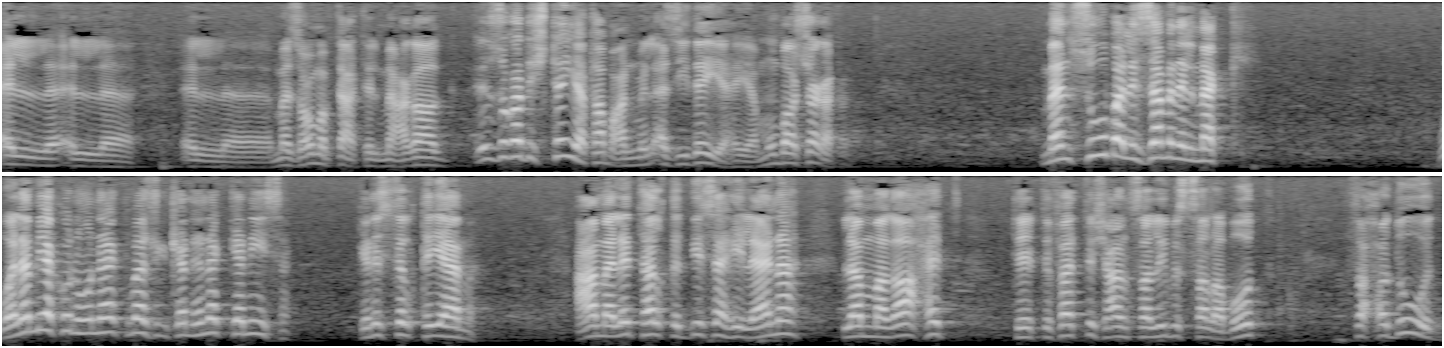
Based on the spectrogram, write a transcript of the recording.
ال- ال- المزعومة بتاعت المعراج الزرادشتيه طبعا من الأزيدية هي مباشرة. منسوبة للزمن المكي. ولم يكن هناك مسجد كان هناك كنيسة كنيسة القيامة. عملتها القديسة هيلانا لما راحت تفتش عن صليب الصليبوت في حدود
